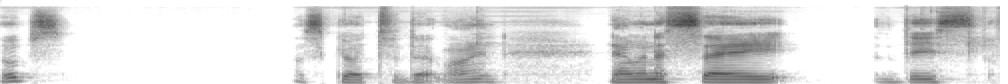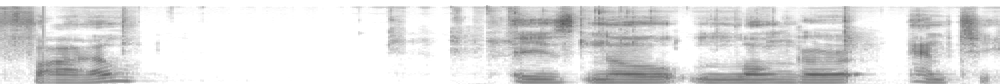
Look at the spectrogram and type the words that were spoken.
oops, let's go to that line. Now I'm going to say this file is no longer empty.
